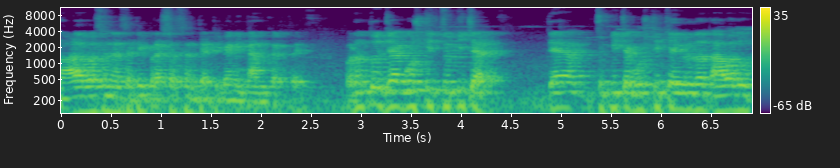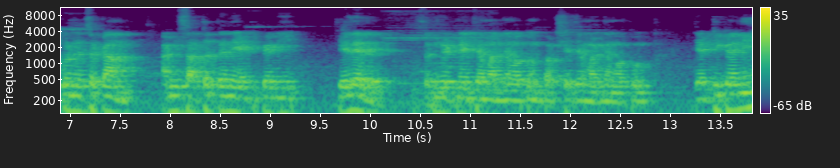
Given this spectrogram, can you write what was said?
आळा बसवण्यासाठी प्रशासन त्या ठिकाणी काम करत आहे परंतु ज्या गोष्टी चुकीच्या आहेत त्या चुकीच्या गोष्टीच्या विरोधात आवाज उठवण्याचं काम आम्ही सातत्याने या ठिकाणी केलेलं आहे. संघटनेच्या माध्यमातून पक्षाच्या माध्यमातून. त्या ठिकाणी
